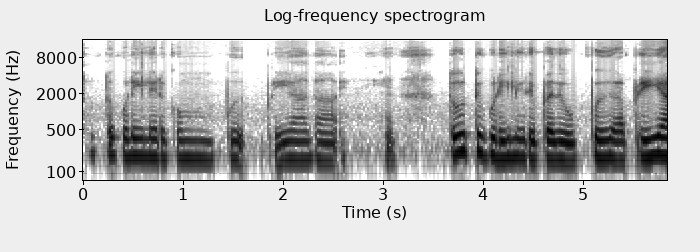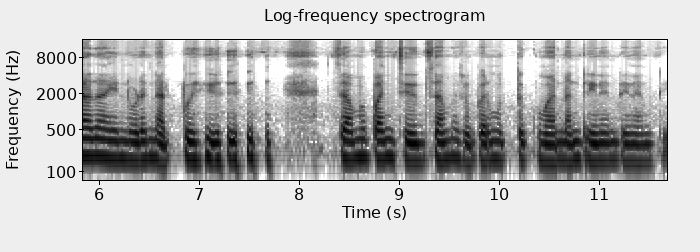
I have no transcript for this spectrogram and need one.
தூத்துக்குடியில் இருக்கும் உப்பு பிரியாதா தூத்துக்குடியில் இருப்பது உப்பு பிரியாதா என்னோட நட்பு. செம பஞ்சு செம சூப்பர் முத்துக்குமார் நன்றி நன்றி நன்றி.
